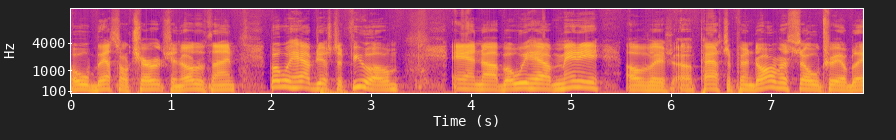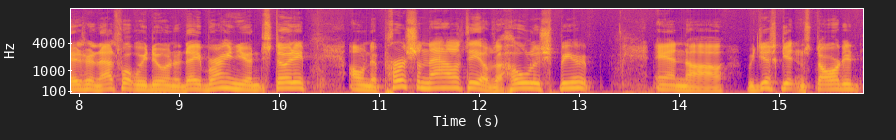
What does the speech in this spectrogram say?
old Bethel Church and other things. But we have just a few of them, and uh, but we have many of uh, Pastor Pendarvis Old Trailblazer, and that's what we're doing today, bringing you a study on the personality of the Holy Spirit. And uh, we're just getting started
